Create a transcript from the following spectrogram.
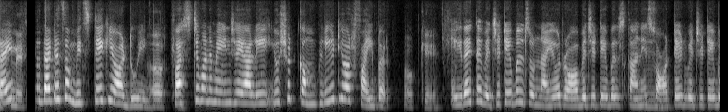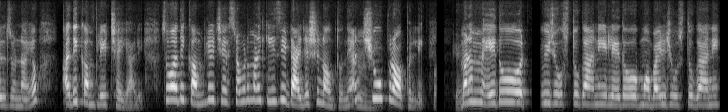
right. So that is a mistake you are doing. First మనం ఏం చేయాలి you should complete your fibre ఏదైతే వెజిటేబుల్స్ ఉన్నాయో రా వెజిటేబుల్స్ కానీ Hmm. సాటెడ్ వెజిటేబుల్స్ ఉన్నాయో అది కంప్లీట్ చేయాలి సో అది కంప్లీట్ చేసినప్పుడు మనకి ఈజీ డైజెషన్ అవుతుంది అండ్ Hmm. Chew properly. మనం ఏదో టీవీ చూస్తూ కానీ లేదో మొబైల్ చూస్తూ కానీ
